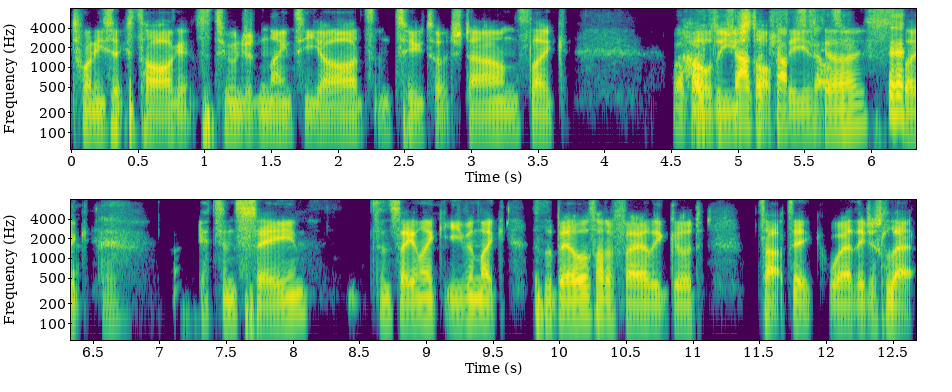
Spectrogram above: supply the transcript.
26 targets, 290 yards, and two touchdowns. Like, Well, how do you stop these Kelce. guys? Like, it's insane. It's insane. Like, even like so the Bills had a fairly good tactic where they just let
